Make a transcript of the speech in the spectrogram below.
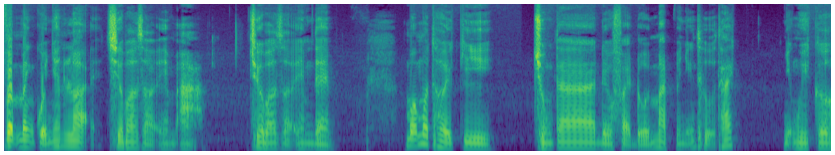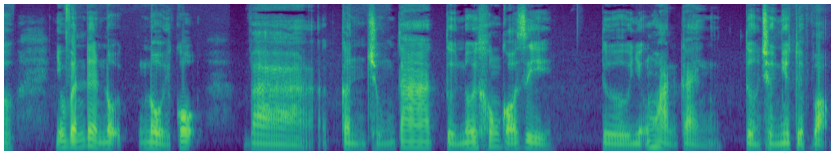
vận mệnh của nhân loại chưa bao giờ êm ả chưa bao giờ êm đềm. Mỗi một thời kỳ chúng ta đều phải đối mặt với những thử thách, những nguy cơ, những vấn đề nội nổi cộm và cần chúng ta từ nơi không có gì, từ những hoàn cảnh tưởng chừng như tuyệt vọng,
